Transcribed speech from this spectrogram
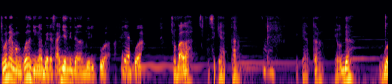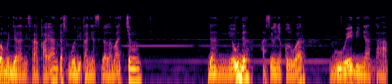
cuman emang gue lagi nggak beres aja nih dalam diri gue akhirnya Iya. gue cobalah ke psikiater Mm-mm. psikiater ya udah gue menjalani serangkaian tes gue ditanya segala macem dan ya udah hasilnya keluar gue dinyatakan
